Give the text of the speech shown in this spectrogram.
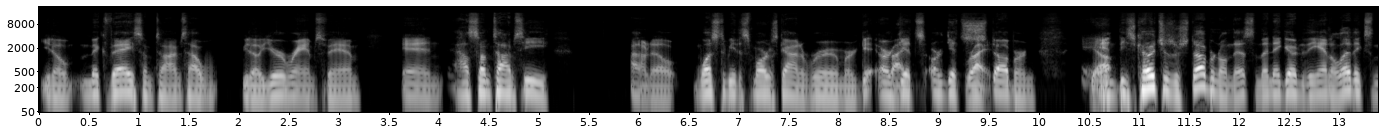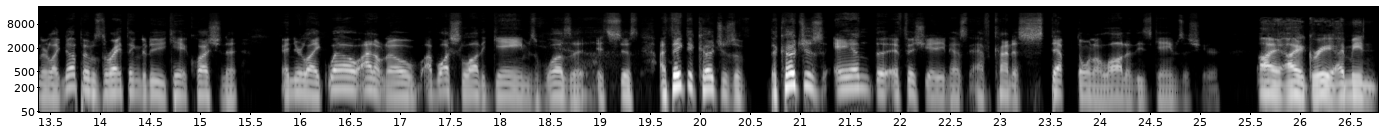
you know McVay. Sometimes how you know you're a Rams fan, and how sometimes he, I don't know, wants to be the smartest guy in the room, or get or Right. gets or gets Right. stubborn. Yep. And these coaches are stubborn on this, and then they go to the analytics and they're like, "Nope, it was the right thing to do. You can't question it." And you're like, "Well, I don't know. I've watched a lot of games. Was it? It's just I think the coaches of the coaches and the officiating has have kind of stepped on a lot of these games this year. I, I agree. I mean,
